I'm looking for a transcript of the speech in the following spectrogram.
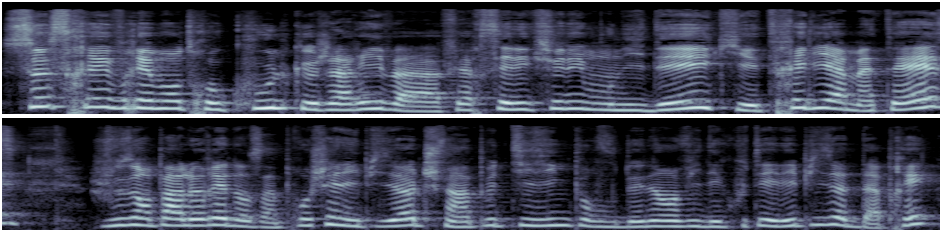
Ce serait vraiment trop cool que j'arrive à faire sélectionner mon idée qui est très liée à ma thèse. Je vous en parlerai dans un prochain épisode. Je fais un peu de teasing pour vous donner envie d'écouter l'épisode d'après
